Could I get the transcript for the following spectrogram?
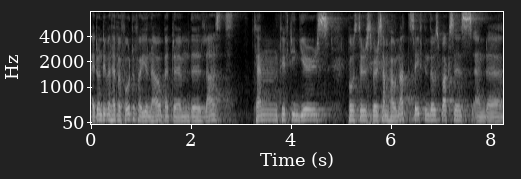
I don't even have a photo for you now, but um, the last 10, 15 years, posters were somehow not saved in those boxes, and uh,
